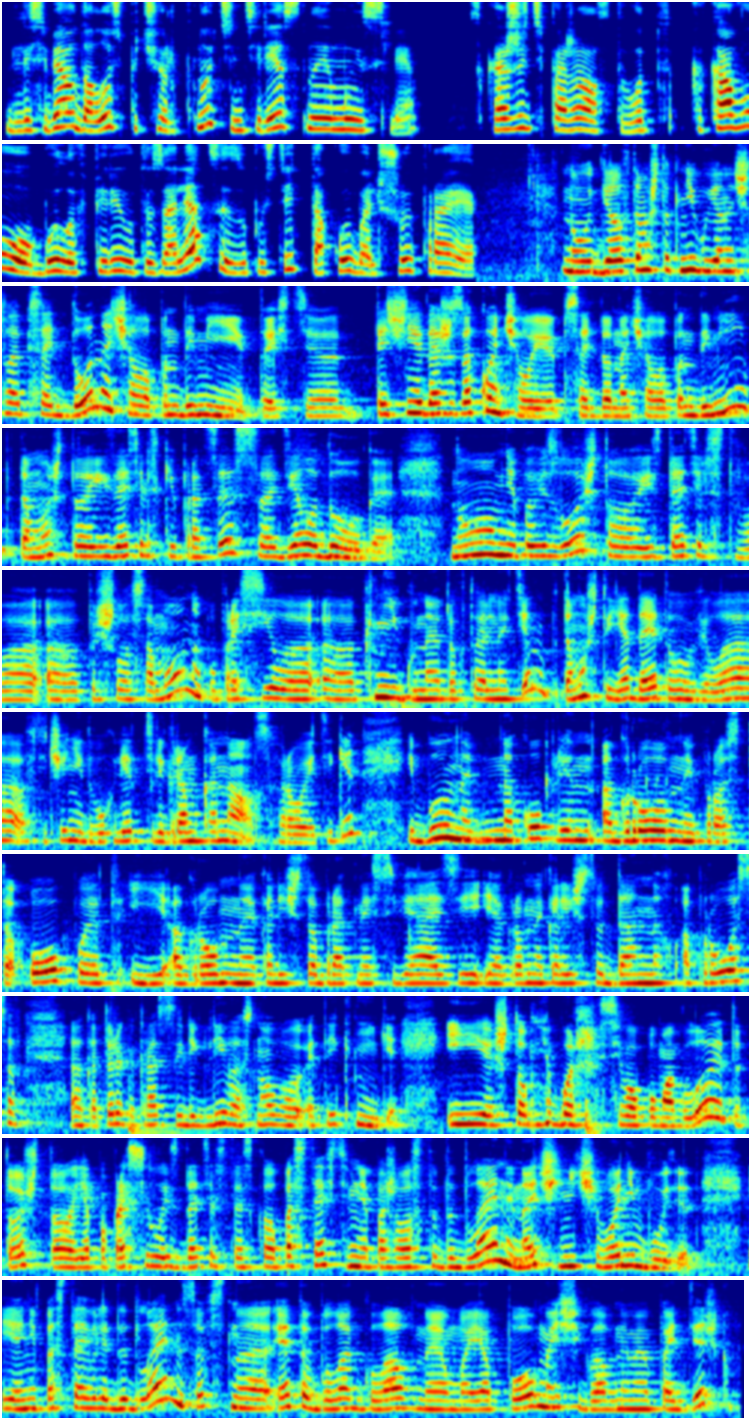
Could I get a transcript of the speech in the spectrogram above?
для себя удалось почерпнуть интересные мысли. Скажите, пожалуйста, вот каково было в период изоляции запустить такой большой проект? Ну, дело в том, что книгу я начала писать до начала пандемии, то есть, э, точнее, даже закончила ее писать до начала пандемии, потому что издательский процесс э, — дело долгое. Но мне повезло, что издательство э, пришло само, но попросило э, книгу на эту актуальную тему, потому что я до этого вела в течение двух лет телеграм-канал «Цифровой этикет», и был на накоплен огромный просто опыт и огромное количество обратной связи, и огромное количество данных, опросов, э, которые как раз и легли в основу этой книги. И что мне больше всего помогло, это то, что я попросила издательство, я сказала, поставьте мне, пожалуйста, дедлайн, иначе ничего не будет. И они поставили дедлайн, и, собственно, это была главная моя помощь, главная моя поддержка.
